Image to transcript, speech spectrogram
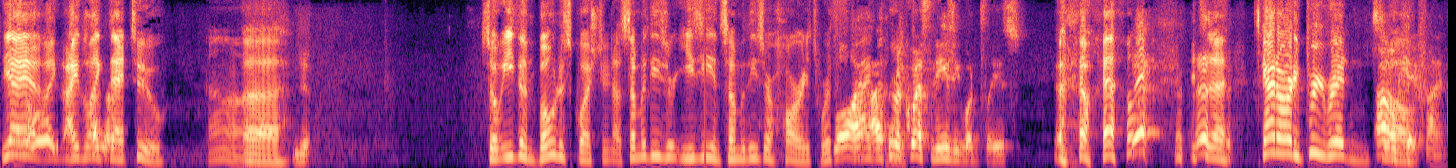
Yeah, yeah, Oh, I, I like that too. Ah, Uh, Yeah. so Ethan, bonus question. Now, some of these are easy and some of these are hard. It's worth Well, I, five I points. request an easy one, please. well, it's a, it's kind of already pre-written. So, Oh, okay, fine.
